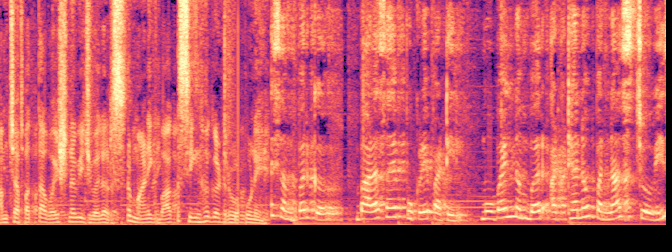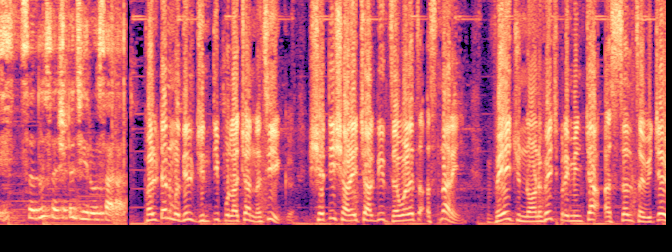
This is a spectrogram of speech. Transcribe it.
आमचा पत्ता वैष्णवी ज्वेलर्स माणिकबाग सिंहगड रोड पुणे. संपर्क बाळासाहेब पुकळे पाटील. मोबाईल नंबर अठ्ठ्याण्णव पन्नास चोवीस सदुसष्ट झिरो सात. फलटण मधील जिंती पुलाच्या नजीक शेती शाळेच्या अगदी जवळच असणारे व्हेज नॉनव्हेज प्रेमींच्या अस्सल चवीचे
